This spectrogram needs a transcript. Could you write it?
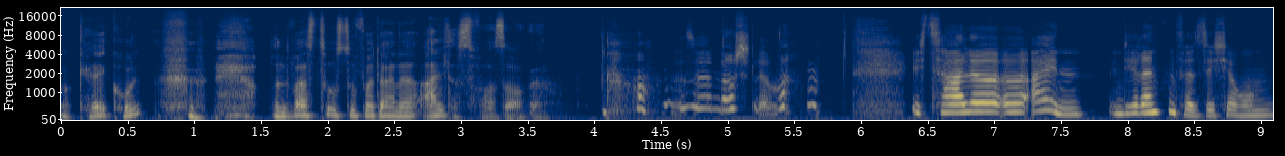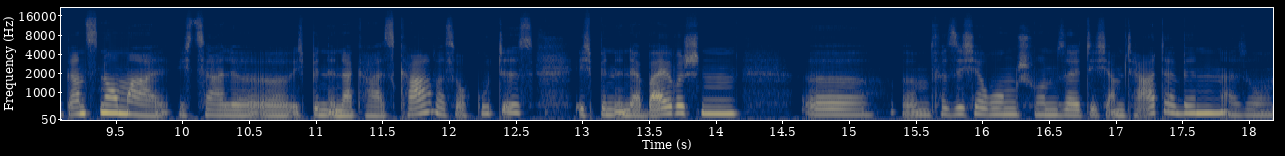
Okay, cool. Und was tust du für deine Altersvorsorge? das ist ja noch schlimmer. Ich zahle äh, ein in die Rentenversicherung, ganz normal. Ich zahle, äh, ich bin in der KSK, was auch gut ist. Ich bin in der bayerischen äh, ähm, Versicherung schon seit ich am Theater bin, also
